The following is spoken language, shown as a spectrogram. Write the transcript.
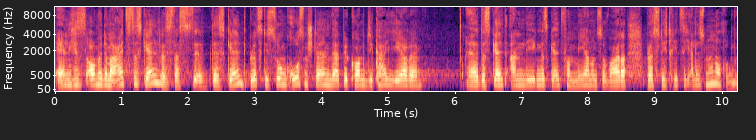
Ähnlich ist es auch mit dem Reiz des Geldes, dass äh, das Geld plötzlich so einen großen Stellenwert bekommt, die Karriere, das Geld anlegen, das Geld vermehren und so weiter. Plötzlich dreht sich alles nur noch um,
